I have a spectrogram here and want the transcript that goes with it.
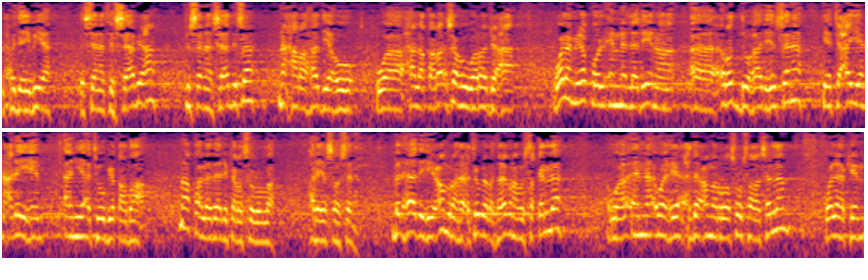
الحديبية في السنة السابعة في السنة السادسة نحر هديه وحلق رأسه ورجع. ولم يقل إن الذين ردوا هذه السنة يتعين عليهم أن يأتوا بقضاء. ما قال ذلك رسول الله عليه الصلاة والسلام. بل هذه عمرة اعتبرت عمرة مستقلة وإن وهي إحدى عمر الرسول صلى الله عليه وسلم ولكن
